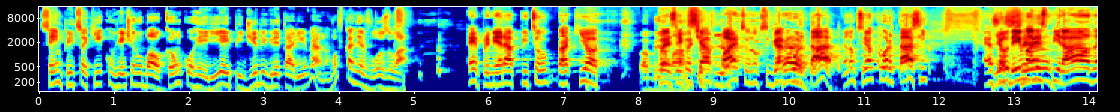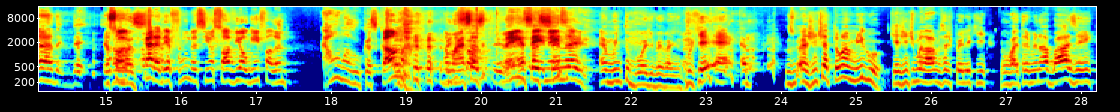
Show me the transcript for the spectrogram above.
100 pizza aqui com gente no balcão, correria e pedido e gritaria, velho, não vou ficar nervoso lá. É, primeira pizza aqui, ó, parecia que eu tinha aqui. Parkinson, eu não conseguia Cara. cortar, eu não conseguia cortar, assim. Essa e eu dei uma respirada, de- de- eu só, mas- cara, de fundo assim, eu só vi alguém falando, calma, Lucas, calma. Não, mas essa, que- Nem essa sei, nem cena sei. é muito boa de ver, velho. Porque é, é, A gente é tão amigo que a gente mandava mensagem pra ele aqui, não vai tremer na base, hein?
